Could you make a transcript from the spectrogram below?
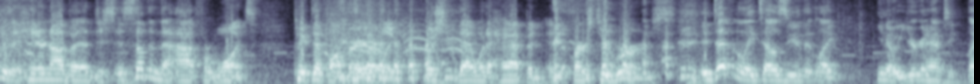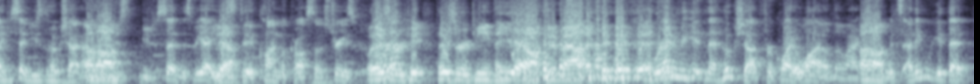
know if it's a hint or not, but it just it's something that I for once picked up on very early. Wish that would have happened in the first two rooms. It definitely tells you that, like, you know, you're gonna have to, like you said, use the hookshot. I know Uh-huh. you, just, you just said this, but yeah, you Yeah. have to climb across those trees. Well, there's we're, a not, repeat. There's a repeating thing you're talking about. we're not gonna be getting that hookshot for quite a while, though. Actually, Uh-huh. It's- I think we get that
